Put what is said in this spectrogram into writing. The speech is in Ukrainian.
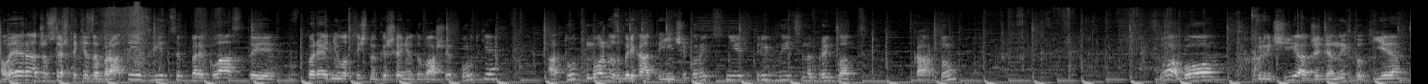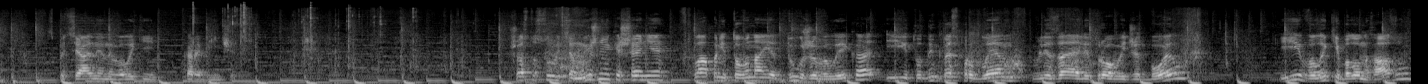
Але я раджу все ж таки забрати її звідси, перекласти в передню еластичну кишеню до вашої куртки. А тут можна зберігати інші корисні дрібниці, наприклад, карту. Ну або ключі, адже для них тут є спеціальний невеликий карабінчик. Що стосується нижньої кишені в клапані, то вона є дуже велика і туди без проблем влізає літровий джетбойл і великий балон газу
